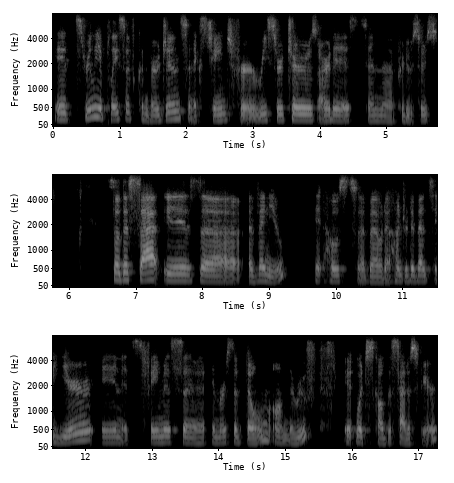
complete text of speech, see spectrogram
It's really a place of convergence and exchange for researchers, artists, and uh, producers. So the SAT is uh, a venue it hosts about 100 events a year in its famous uh, immersive dome on the roof, it, which is called the Satosphere,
